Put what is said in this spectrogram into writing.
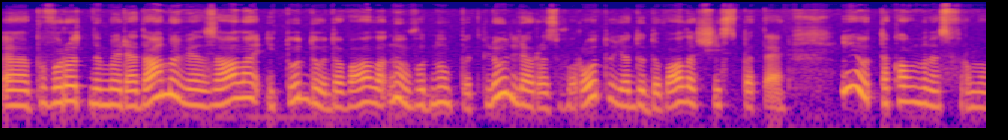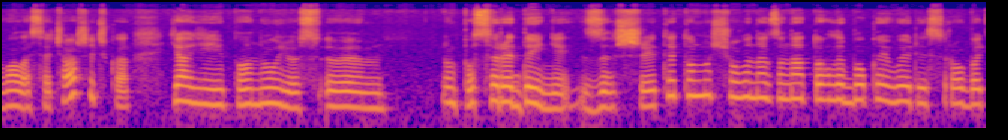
е, поворотними рядами в'язала і тут додавала ну, в одну петлю для розвороту я додавала 6 петель. І от така в мене сформувалася чашечка. Я її планую ем, ну, посередині зшити, тому що вона занадто глибокий виріс робить.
